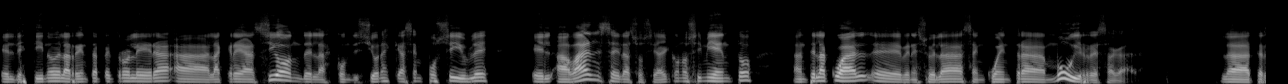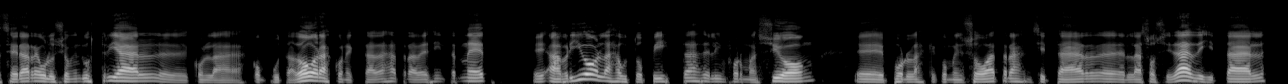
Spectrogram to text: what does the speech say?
el destino de la renta petrolera a la creación de las condiciones que hacen posible el avance de la sociedad del conocimiento, ante la cual Venezuela se encuentra muy rezagada la tercera revolución industrial, eh, con las computadoras conectadas a través de Internet, eh, abrió las autopistas de la información eh, por las que comenzó a transitar la sociedad digital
